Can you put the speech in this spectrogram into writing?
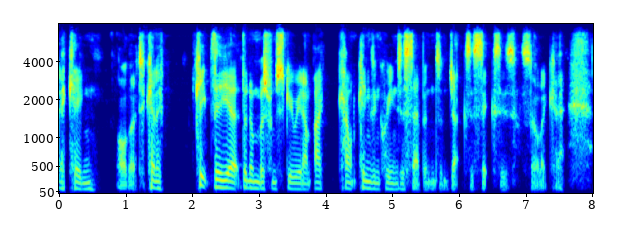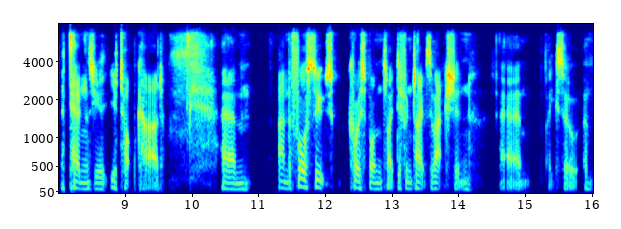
a, king, although to kind of keep the uh, the numbers from skewing, I, I, count kings and queens as sevens and jacks as sixes. So like a, a ten's your, your top card. Um, and the four suits correspond to like different types of action. Um, like so, um,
